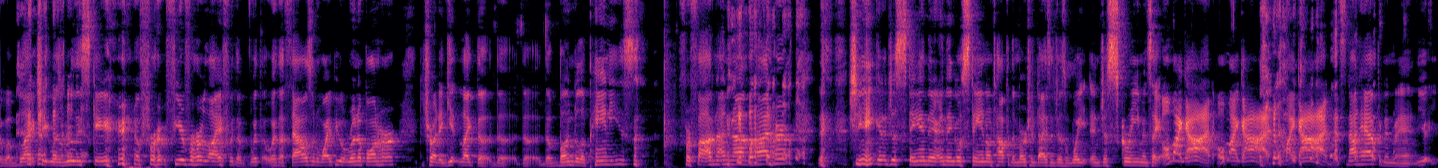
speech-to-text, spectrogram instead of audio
if a black chick was really scared for fear for her life with a with a, with a thousand white people run up on her to try to get like the the the, the bundle of panties. For five ninety nine behind her, she ain't gonna just stand there and then go stand on top of the merchandise and just wait and just scream and say, "Oh my god! Oh my god! Oh my god!" That's not happening, man. You,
